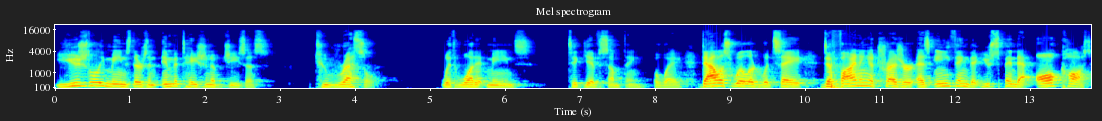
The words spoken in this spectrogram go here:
usually means there's an invitation of Jesus to wrestle with what it means to give something away. Dallas Willard would say defining a treasure as anything that you spend at all costs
